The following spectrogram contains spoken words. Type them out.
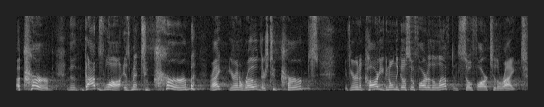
A curb, God's law is meant to curb, right? You're in a road, there's two curbs. If you're in a car, you can only go so far to the left and so far to the right,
